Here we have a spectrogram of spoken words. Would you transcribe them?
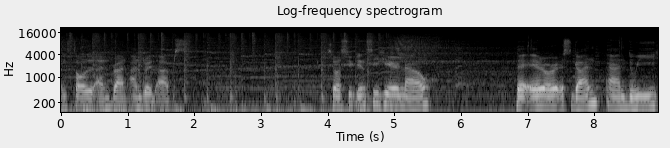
install and run Android apps. So as you can see here now, the error is gone and we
